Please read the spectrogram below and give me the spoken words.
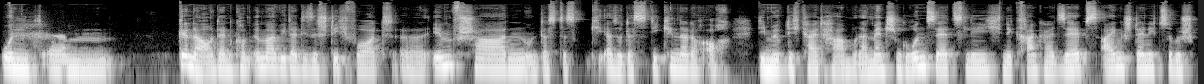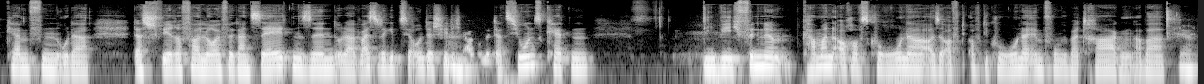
Und ähm, genau, und dann kommt immer wieder dieses Stichwort äh, Impfschaden und dass das, also dass die Kinder doch auch die Möglichkeit haben oder Menschen grundsätzlich eine Krankheit selbst eigenständig zu bekämpfen oder dass schwere Verläufe ganz selten sind oder weißt du, da gibt es ja unterschiedliche mhm. Argumentationsketten, die, wie ich finde, kann man auch aufs Corona, also auf, auf die Corona-Impfung übertragen. Aber ja.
